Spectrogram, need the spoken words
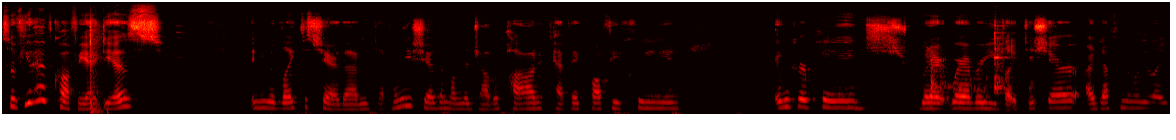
So if you have coffee ideas and you would like to share them, definitely share them on the Java Pod, Cafe Coffee Queen, Anchor page, whatever, wherever you'd like to share. I definitely like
